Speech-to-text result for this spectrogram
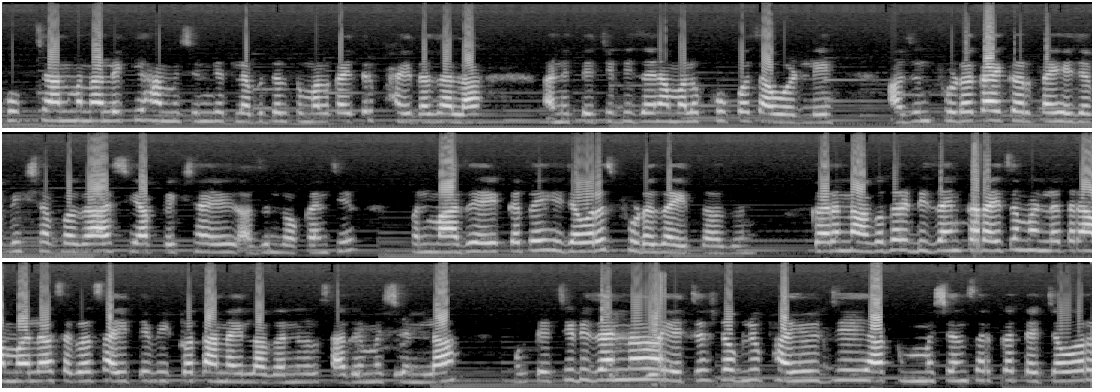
खूप छान म्हणाले की हा मिशन घेतल्याबद्दल तुम्हाला काहीतरी फायदा झाला. आणि त्याची डिझाईन आम्हाला खूपच आवडली. अजून पुढं काय करताय ह्याच्यापेक्षा बघा अशी अपेक्षा आहे अजून लोकांची. पण माझं एकच आहे ह्याच्यावरच पुढं जायचं अजून. कारण अगोदर डिझाईन करायचं म्हणलं तर आम्हाला सगळं साहित्य विकत आणायला लागणार साध्या मशीनला मग त्याची design H S W five G ह्या मशीन सारखं त्याच्यावर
